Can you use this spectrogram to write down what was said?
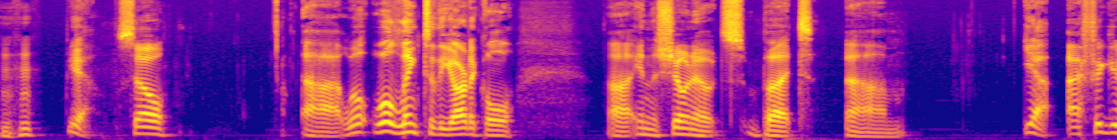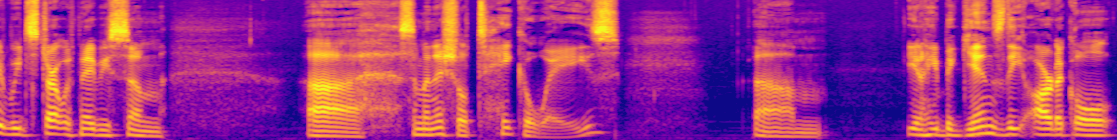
Mm-hmm. Yeah. So uh, we'll we'll link to the article uh, in the show notes, but um, yeah, I figured we'd start with maybe some uh, some initial takeaways. Um, you know, he begins the article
